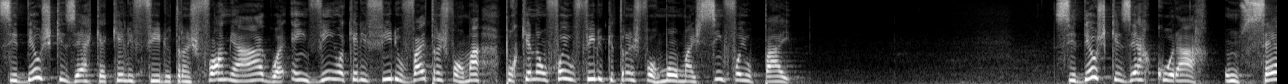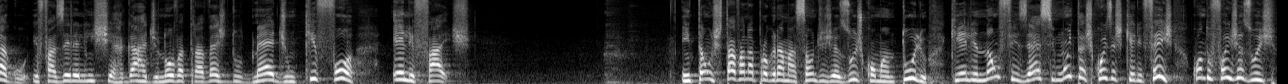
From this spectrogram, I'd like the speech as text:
Se Deus quiser que aquele filho transforme a água em vinho, aquele filho vai transformar, porque não foi o filho que transformou, mas sim foi o pai. Se Deus quiser curar um cego e fazer ele enxergar de novo através do médium que for, ele faz. Então estava na programação de Jesus como Antúlio que ele não fizesse muitas coisas que ele fez quando foi Jesus.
